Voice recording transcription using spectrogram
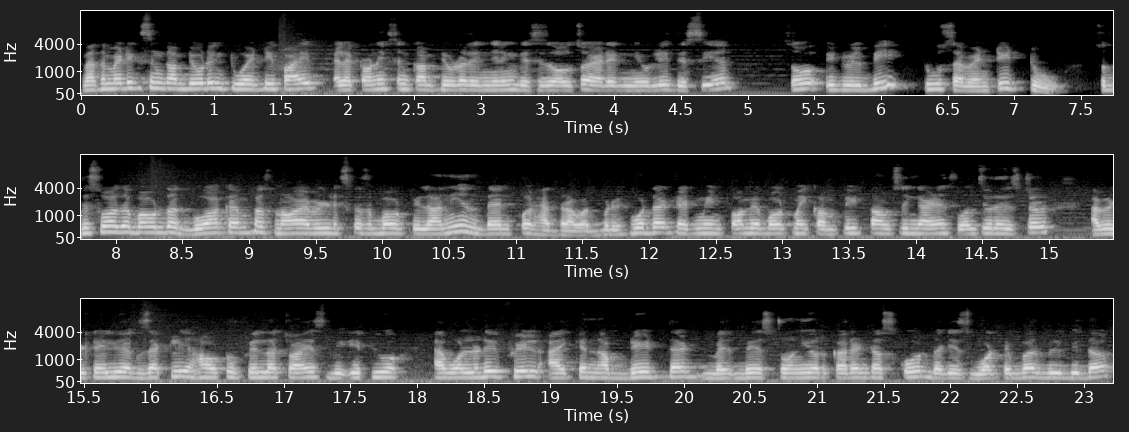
mathematics and computing 285 electronics and computer engineering this is also added newly this year. So it will be 272 so this was about the goa campus. Now i will discuss about pilani and then for hyderabad. But before that let me inform you about my complete counseling guidance. Once you register i will tell you exactly how to fill the choice. If you have already filled i can update that based on your current score. That is whatever will be the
